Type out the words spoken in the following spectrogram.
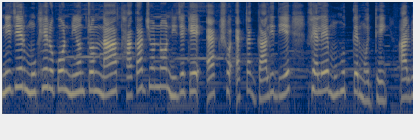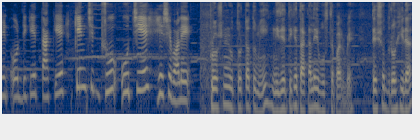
নিজের মুখের ওপর নিয়ন্ত্রণ না থাকার জন্য নিজেকে একশো একটা গালি দিয়ে ফেলে মুহূর্তের মধ্যেই। আরবিন ওর দিকে তাকিয়ে কিঞ্চিত ভ্রু উঁচিয়ে হেসে বলে প্রশ্নের উত্তরটা তুমি নিজের দিকে তাকালেই বুঝতে পারবে। দেশদ্রোহীরা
